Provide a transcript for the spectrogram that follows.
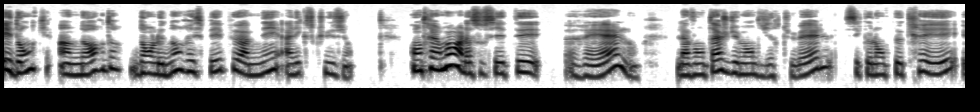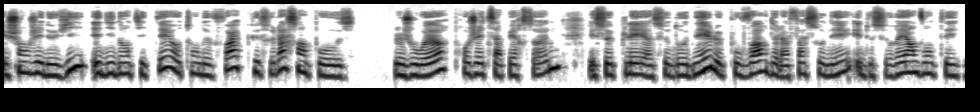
et donc un ordre dont le non-respect peut amener à l'exclusion. Contrairement à la société réelle, l'avantage du monde virtuel, c'est que l'on peut créer et changer de vie et d'identité autant de fois que cela s'impose. Le joueur projette sa personne et se plaît à se donner le pouvoir de la façonner et de se réinventer.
